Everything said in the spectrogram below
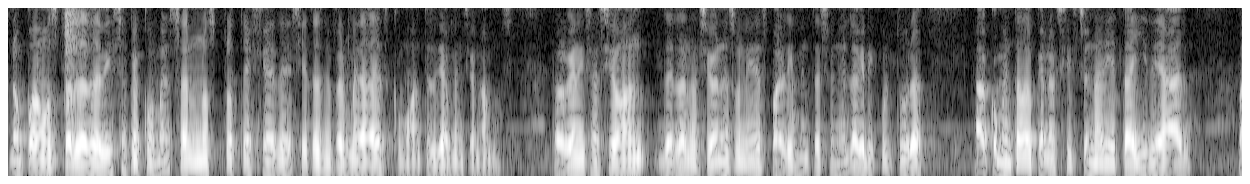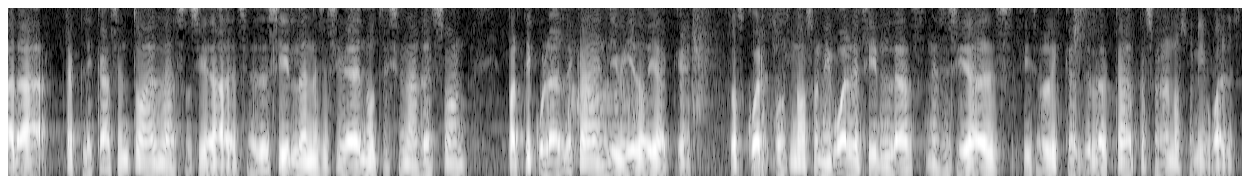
No podemos perder de vista que comer sano nos protege de ciertas enfermedades como antes ya mencionamos. La Organización de las Naciones Unidas para la Alimentación y la Agricultura ha comentado que no existe una dieta ideal para replicarse en todas las sociedades, es decir, las necesidades nutricionales son particulares de cada individuo, ya que los cuerpos no son iguales y las necesidades fisiológicas de cada persona no son iguales.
